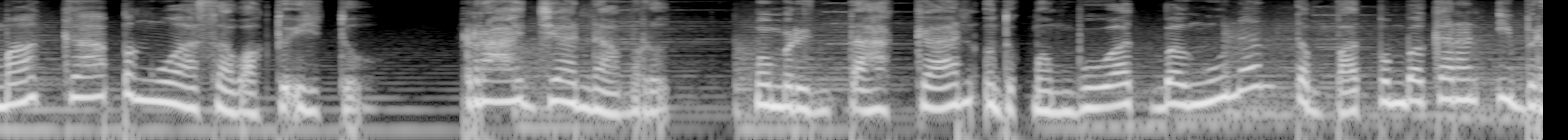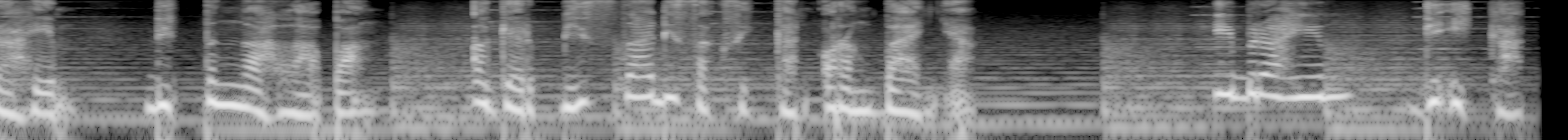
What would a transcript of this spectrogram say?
Maka penguasa waktu itu, Raja Namrud, memerintahkan untuk membuat bangunan tempat pembakaran Ibrahim di tengah lapang agar bisa disaksikan orang banyak. Ibrahim diikat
